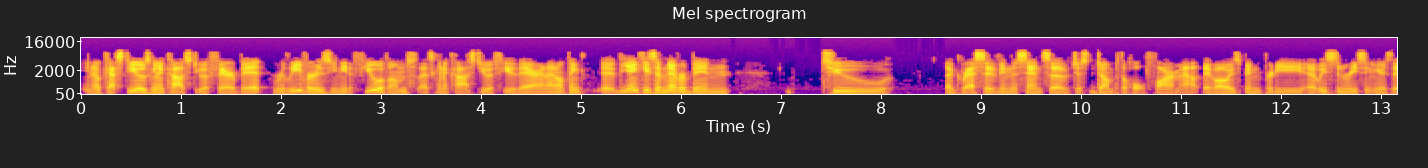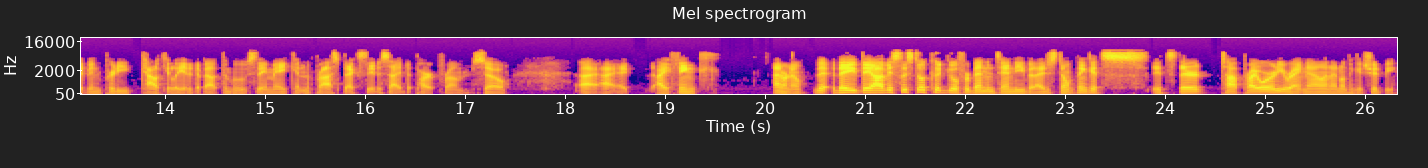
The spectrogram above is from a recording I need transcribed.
you know, Castillo's going to cost you a fair bit. Relievers, you need a few of them, so that's going to cost you a few there. And I don't think uh, the Yankees have never been too aggressive in the sense of just dump the whole farm out. They've always been pretty, at least in recent years, they've been pretty calculated about the moves they make and the prospects they decide to part from. So I I think I don't know. They they obviously still could go for Ben Benintendi, but I just don't think it's it's their top priority right now, and I don't think it should be.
